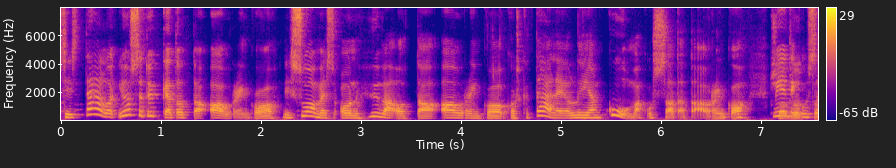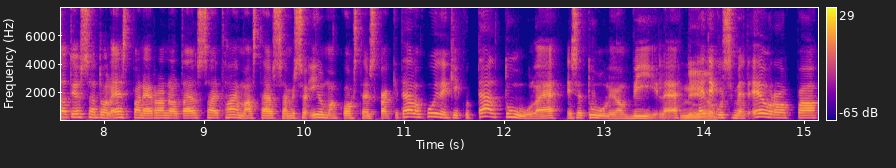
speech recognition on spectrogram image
siis täällä on, jos sä tykkäät ottaa aurinkoa, niin Suomessa on hyvä ottaa aurinkoa, koska täällä ei ole liian kuuma, kun saatat aurinkoa. Mieti, kun sä oot jossain tuolla Espanjan rannalta, jossain Haimaasta jossain, missä on ilman kosteus kaikki. Täällä on kuitenkin, kun täällä tuulee, niin se tuuli on viileä. Niin Heti jo. kun sä menet Eurooppaan,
